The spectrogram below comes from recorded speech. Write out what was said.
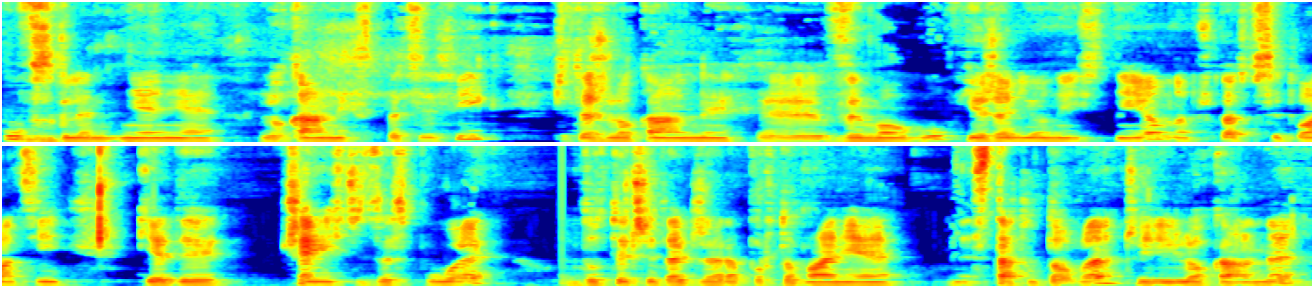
uwzględnienie lokalnych specyfik czy też lokalnych e, wymogów, jeżeli one istnieją, na przykład w sytuacji, kiedy część ze spółek dotyczy także raportowanie statutowe, czyli lokalne,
